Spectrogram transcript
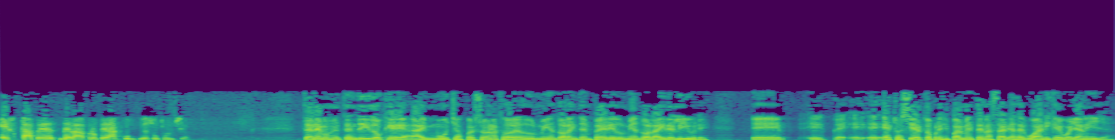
escape de la propiedad cumplió su función. Tenemos entendido que hay muchas personas todavía durmiendo a la intemperie, durmiendo al aire libre. Eh, eh, esto es cierto principalmente en las áreas de Guánica y Guayanilla.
